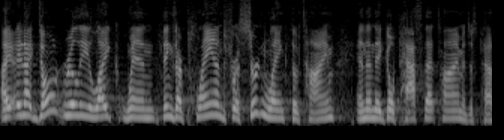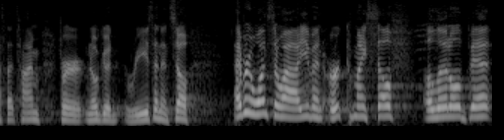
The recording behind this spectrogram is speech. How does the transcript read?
I, and I don't really like when things are planned for a certain length of time and then they go past that time and just past that time for no good reason. And so every once in a while, I even irk myself a little bit,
